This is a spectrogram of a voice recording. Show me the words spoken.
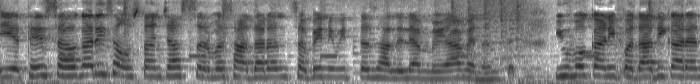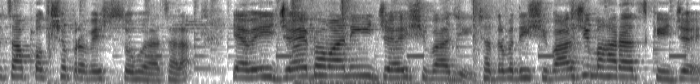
येथे सहकारी संस्थांच्या सर्वसाधारण सभेनिमित्त झालेल्या मेळाव्यानंतर युवक आणि पदाधिकाऱ्यांचा पक्षप्रवेश सोहळा झाला. यावेळी जय भवानी जय शिवाजी छत्रपती शिवाजी महाराज की जय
